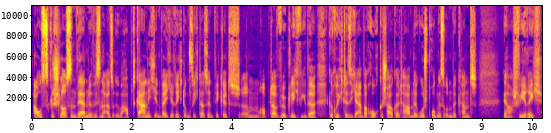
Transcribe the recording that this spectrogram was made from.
ausgeschlossen werden. Wir wissen also überhaupt gar nicht, in welche Richtung sich das entwickelt, ähm, ob da wirklich wieder Gerüchte sich einfach hochgeschaukelt haben. Der Ursprung ist unbekannt ja, schwierig.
